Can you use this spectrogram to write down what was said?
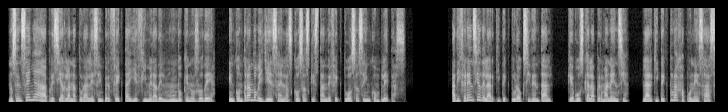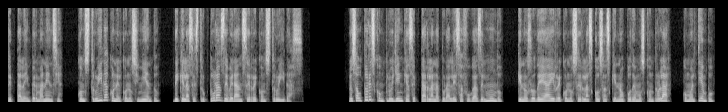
nos enseña a apreciar la naturaleza imperfecta y efímera del mundo que nos rodea, encontrando belleza en las cosas que están defectuosas e incompletas. A diferencia de la arquitectura occidental, que busca la permanencia, la arquitectura japonesa acepta la impermanencia, construida con el conocimiento de que las estructuras deberán ser reconstruidas. Los autores concluyen que aceptar la naturaleza fugaz del mundo, que nos rodea y reconocer las cosas que no podemos controlar, como el tiempo,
